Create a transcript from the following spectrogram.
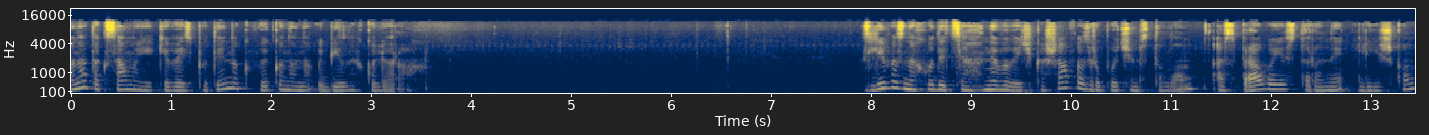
Вона так само, як і весь будинок, виконана у білих кольорах. Зліва знаходиться невеличка шафа з робочим столом, а з правої сторони ліжко,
